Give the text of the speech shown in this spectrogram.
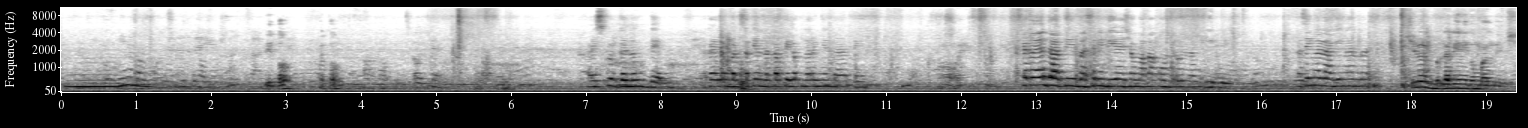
Hmm, hindi naman po. Dito. Ito. Okay. High school, ganun din. Kailang bagsak yan, natapilok na rin yan dati. Okay. Kaya dati, basta hindi yan siya makakontrol ng ibig. Kasi nga lagi nga na, Sino naglagay nitong bandage?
